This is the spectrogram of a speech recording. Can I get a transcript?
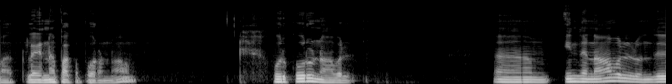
மார்க்கில் என்ன பார்க்க போகிறோன்னா ஒரு குறு நாவல். இந்த நாவல் வந்து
